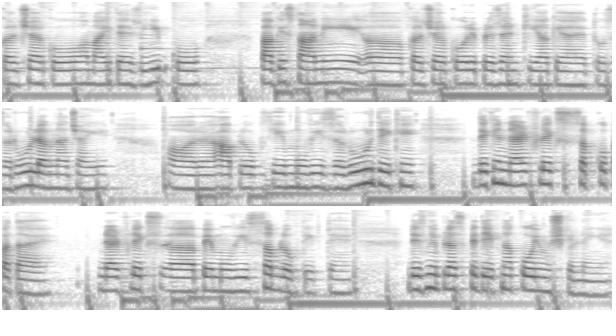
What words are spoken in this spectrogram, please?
کلچر کو، ہماری تہذیب کو پاکستانی کلچر کو ریپرزینٹ کیا گیا ہے تو ضرور لگنا چاہیے. اور آپ لوگ یہ مووی ضرور دیکھیں. دیکھیں نیٹ فلکس سب کو پتہ ہے. نیٹ فلکس پہ موویز سب لوگ دیکھتے ہیں. ڈزنی پلس پہ دیکھنا کوئی مشکل نہیں ہے.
